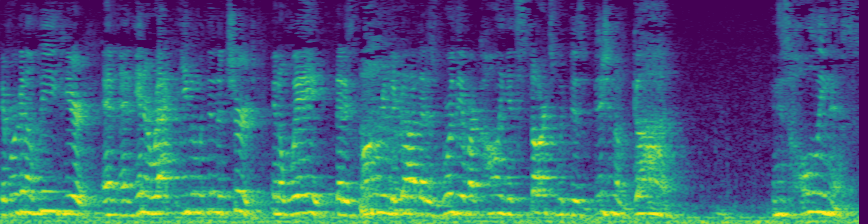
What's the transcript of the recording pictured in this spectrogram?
if we're going to leave here and, and interact even within the church in a way that is honoring to God, that is worthy of our calling, it starts with this vision of God and His holiness.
